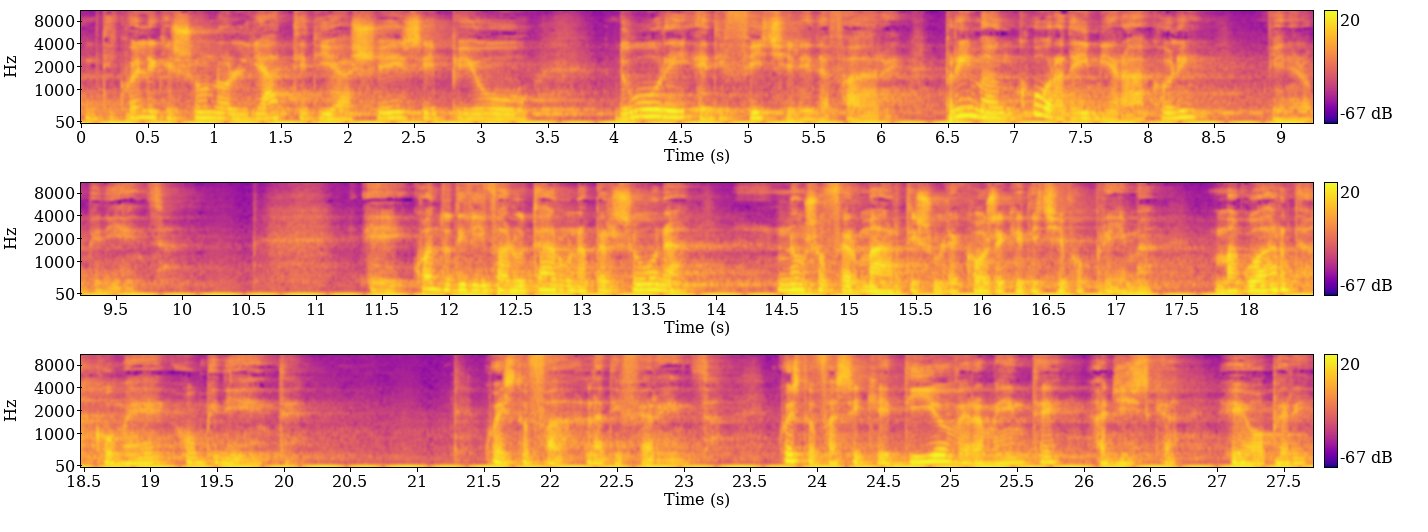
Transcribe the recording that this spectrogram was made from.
di quelli che sono gli atti di ascesi più duri e difficili da fare. Prima ancora dei miracoli viene l'obbedienza. E quando devi valutare una persona, non soffermarti sulle cose che dicevo prima, ma guarda com'è obbediente. Questo fa la differenza. Questo fa sì che Dio veramente agisca e operi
